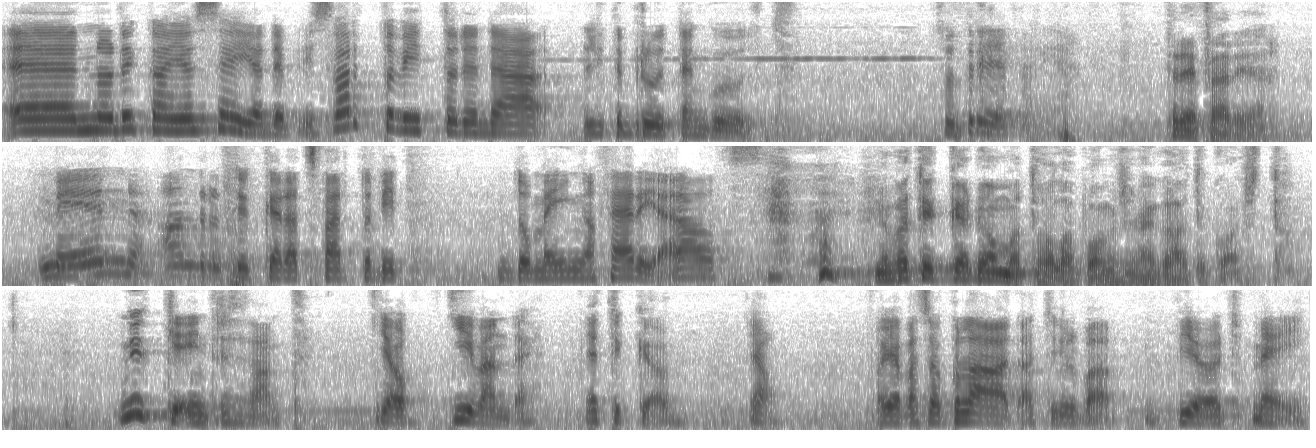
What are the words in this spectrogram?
Eh, no, det kan jag säga, det blir svart och vitt och det där lite brutengult. Så tre färger. Tre färger. Men andra tycker att svart och vitt, de är inga färger alls. Nu, vad tycker du om att hålla på med sån här gatukonst? Mycket intressant. Ja, givande. Jag tycker, ja. Och jag var så glad att Ylva bjöd mig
